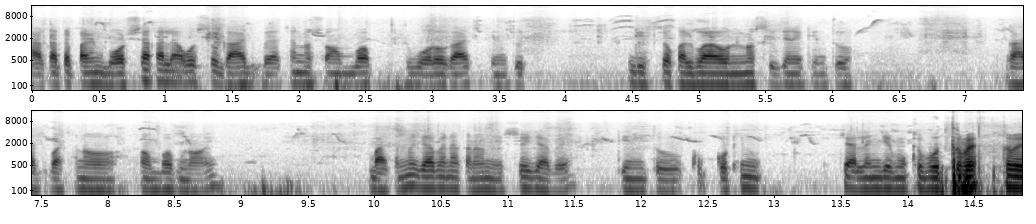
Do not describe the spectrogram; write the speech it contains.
লাগাতে পারেন। বর্ষাকালে অবশ্য গাছ বাঁচানো সম্ভব, বড় গাছ, কিন্তু গ্রীষ্মকাল বা অন্য সিজনে কিন্তু গাছ বাঁচানো সম্ভব নয়। বাঁচানো যাবে না কারণ নিশ্চয়ই যাবে, কিন্তু খুব কঠিন চ্যালেঞ্জের মুখে পড়তে হবে। তবে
